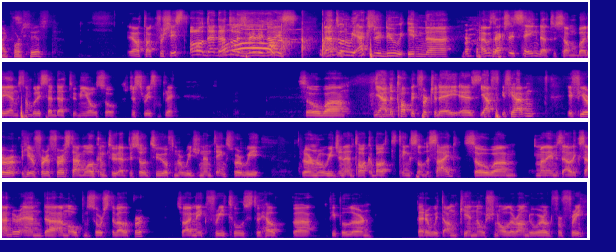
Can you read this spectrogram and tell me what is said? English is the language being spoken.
Tack for sist. Ja, tack for sist. Oh, that, that one is very nice. That's what we actually do in. Uh, I was actually saying that to somebody, and somebody said that to me also just recently. So, uh, yeah, the topic for today is yeah, if you haven't, if you're here for the first time, welcome to episode two of Norwegian and Things, where we learn Norwegian and talk about things on the side. So, um, my name is Alexander, and uh, I'm an open source developer. So, I make free tools to help uh, people learn better with Anki and Notion all around the world for free.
